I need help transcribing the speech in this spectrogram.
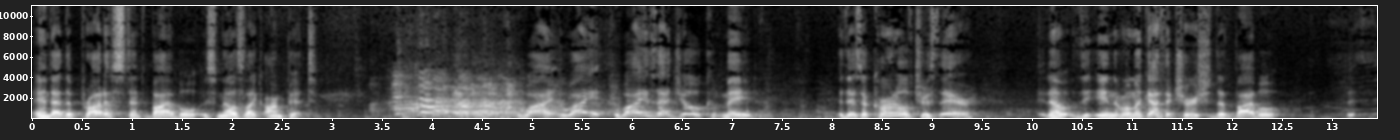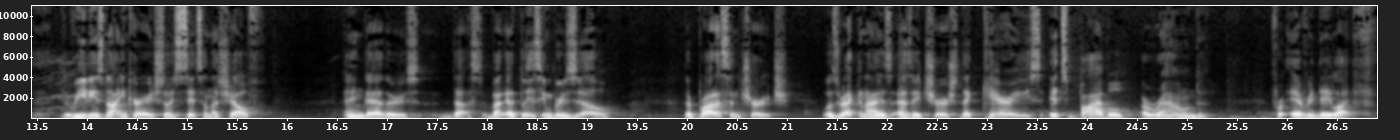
And that the Protestant Bible smells like armpit. Why, why, why is that joke made? There's a kernel of truth there. Now, the, in the Roman Catholic Church, the Bible the reading is not encouraged, so it sits on the shelf and gathers dust. But at least in Brazil, the Protestant church was recognized as a church that carries its Bible around for everyday life.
